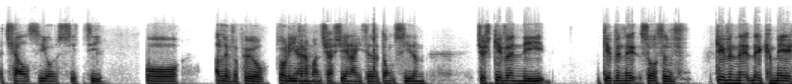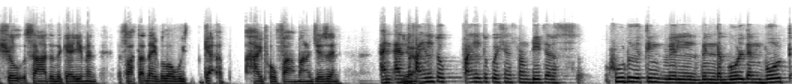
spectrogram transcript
a Chelsea or a City or a Liverpool or even yeah. a Manchester United. I don't see them just given the given the sort of given the, the commercial side of the game and the fact that they will always get high profile managers in. And and yeah. the final two final two questions from Dieters. Who do you think will win the Golden Boot,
